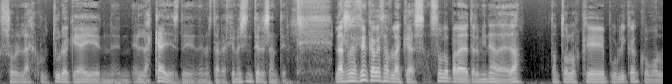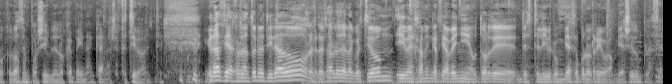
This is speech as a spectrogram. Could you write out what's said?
sobre la escultura que hay en, en- en las calles de, de nuestra región. Es interesante. La Asociación Cabezas Blancas, solo para determinada edad. Tanto los que publican como los que lo hacen posible, los que peinan canas, efectivamente. Gracias, José Antonio Tirado, responsable de la cuestión, y Benjamín García Beñi, autor de, de este libro Un viaje por el río Gambia. Ha sido un placer.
